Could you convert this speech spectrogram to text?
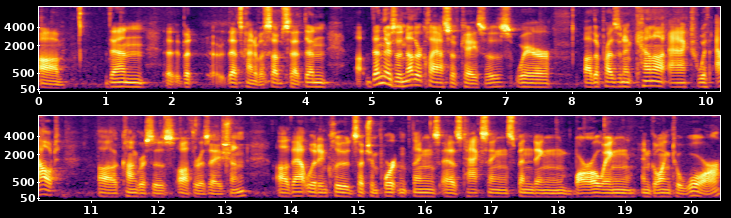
Um, then, uh, but uh, that's kind of a subset. Then uh, then there's another class of cases where uh, the president cannot act without uh, Congress's authorization. Uh, that would include such important things as taxing, spending, borrowing, and going to war.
